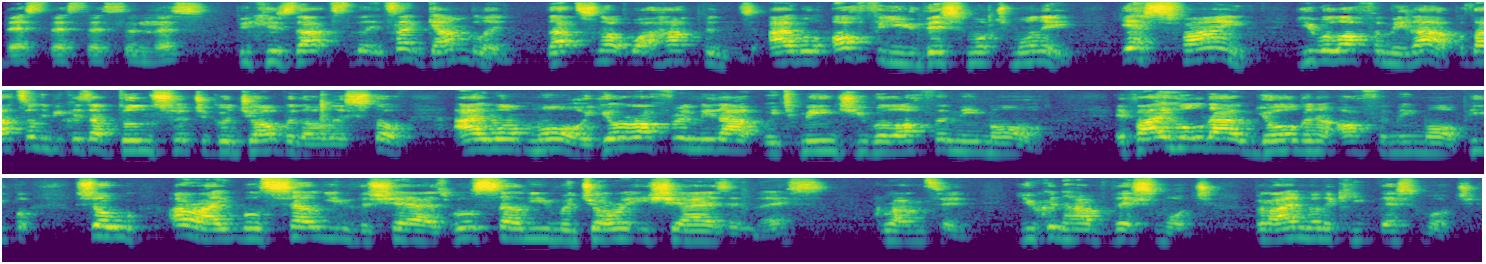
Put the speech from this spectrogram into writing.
this, this, this, and this. Because that's it's like gambling. That's not what happens. I will offer you this much money. Yes, fine. You will offer me that, but that's only because I've done such a good job with all this stuff. I want more. You're offering me that, which means you will offer me more. If I hold out, you're going to offer me more. People. So, all right, we'll sell you the shares. We'll sell you majority shares in this. Granted, you can have this much, but I'm going to keep this much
